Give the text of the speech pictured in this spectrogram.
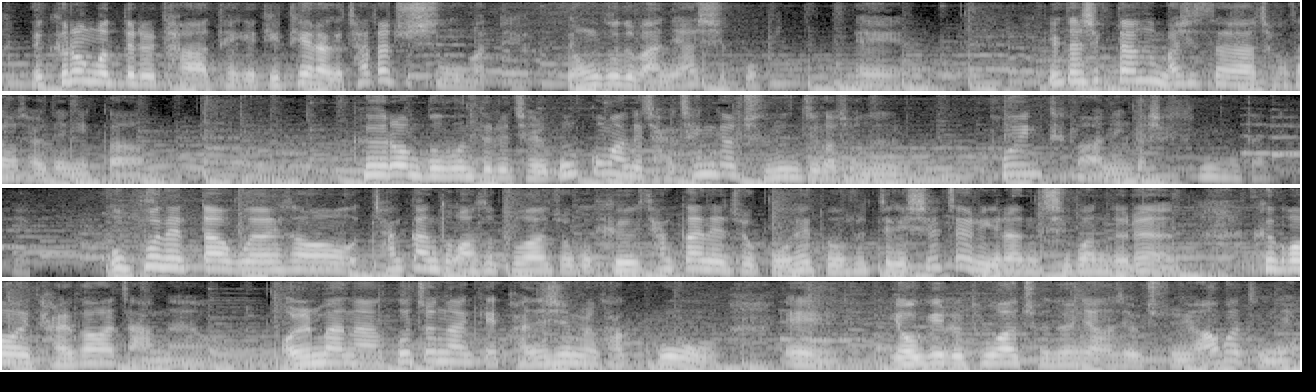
근데 그런 것들을 다 되게 디테일하게 찾아주시는 것 같아요. 연구도 많이 하시고. 예. 일단 식당은 맛있어야 장사가 잘 되니까. 그런 부분들을 제일 꼼꼼하게 잘 챙겨주는지가 저는 포인트가 아닌가 싶습니다. 예. 오픈했다고 해서 잠깐 더 와서 도와주고 교육 잠깐 해주고 해도 솔직히 실제로 일하는 직원들은 그거에 달가하지 않아요. 얼마나 꾸준하게 관심을 갖고 예, 여기를 도와주느냐가 제일 중요하거든요.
